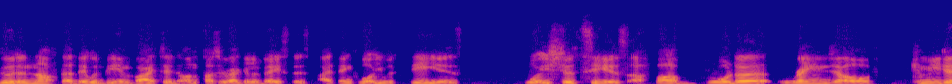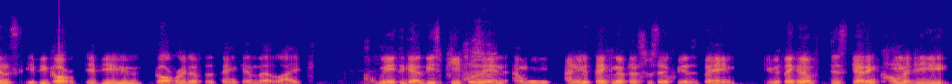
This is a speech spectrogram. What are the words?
good enough that they would be invited on such a regular basis. I think what you would see is what you should see is a far broader range of comedians if you got if you got rid of the thinking that like we need to get these people in and we and you're thinking of them specifically as BAME. You're thinking of just getting comedy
